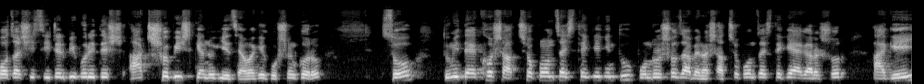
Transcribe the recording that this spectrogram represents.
পঁচাশি সিটের বিপরীতে আটশো বিশ কেন গিয়েছে? আমাকে কোশ্চেন করো। সো তুমি দেখো সাতশো পঞ্চাশ থেকে কিন্তু পনেরোশো যাবে না। সাতশো পঞ্চাশ থেকে এগারোশোর আগেই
